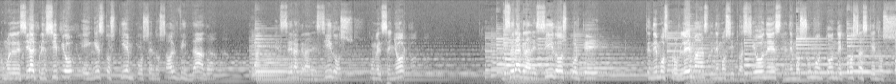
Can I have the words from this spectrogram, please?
Como le decía al principio, en estos tiempos se nos ha olvidado ser agradecidos con el Señor. Ser agradecidos porque tenemos problemas, tenemos situaciones, tenemos un montón de cosas que nos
